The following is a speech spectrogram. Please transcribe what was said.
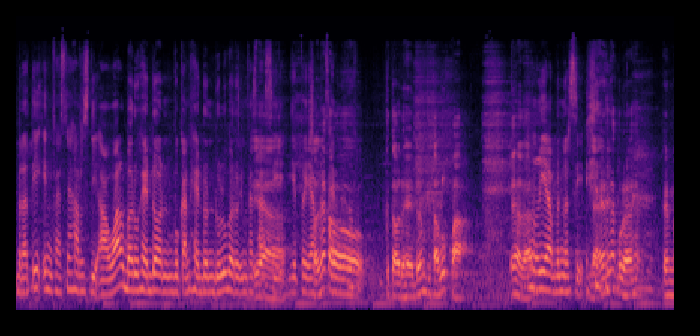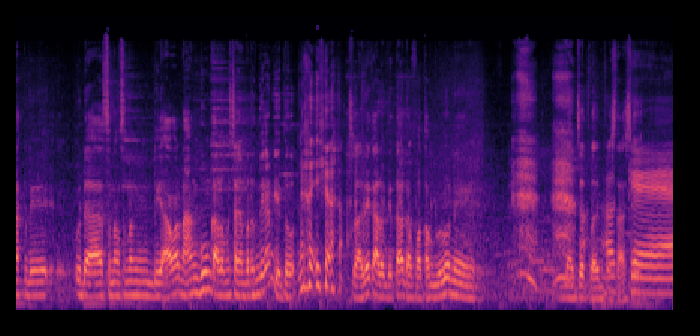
Berarti investnya harus di awal baru hedon, bukan hedon dulu baru investasi ya. gitu ya. Soalnya kalau kita udah hedon kita lupa. Iya kan? Iya bener sih. Gak enak udah enak di udah seneng-seneng di awal nanggung kalau misalnya berhenti kan gitu. Iya. Soalnya kalau kita udah potong dulu nih budget buat investasi. Oke. Okay.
